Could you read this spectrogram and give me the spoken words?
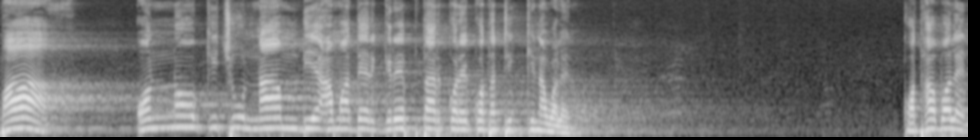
বা অন্য কিছু নাম দিয়ে আমাদের গ্রেপ্তার করে কথা ঠিক কিনা বলেন? কথা বলেন।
